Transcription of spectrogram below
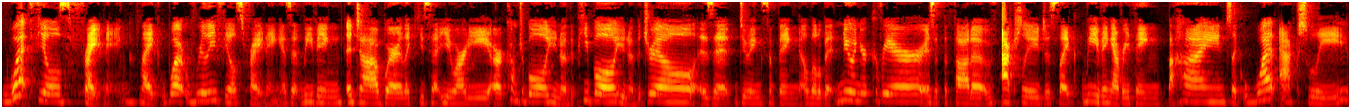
what feels frightening? Like, what really feels frightening? Is it leaving a job where, like you said, you already are comfortable, you know the people, you know the drill? Is it doing something a little bit new in your career? Is it the thought of actually just like leaving everything behind? Like, what actually,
